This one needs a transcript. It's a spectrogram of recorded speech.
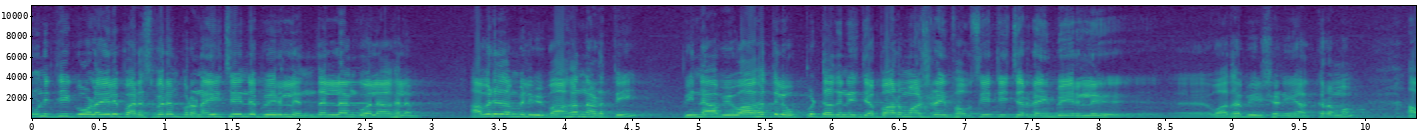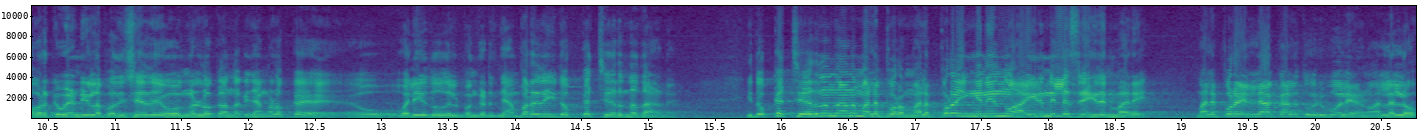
യൂണിറ്റി കോളേജിൽ പരസ്പരം പ്രണയിച്ചതിന്റെ പേരിൽ എന്തെല്ലാം കോലാഹലം? അവർ തമ്മിൽ വിവാഹം നടത്തി. പിന്നെ ആ വിവാഹത്തിൽ ഒപ്പിട്ടതിന് ജബാർ മാഷുടെയും ഫൗസി ടീച്ചറുടെയും പേരിൽ വധഭീഷണി അക്രമം അവർക്ക് വേണ്ടിയുള്ള പ്രതിഷേധ യോഗങ്ങളിലൊക്കെ അന്നൊക്കെ ഞങ്ങളൊക്കെ വലിയ തോതിൽ പങ്കെടുത്തു. ഞാൻ പറയുന്നത് ഇതൊക്കെ ചേർന്നതാണ്. ഇതൊക്കെ ചേർന്നതാണ് മലപ്പുറം. മലപ്പുറം ഇങ്ങനെയൊന്നും ആയിരുന്നില്ല സ്നേഹിതന്മാരെ. മലപ്പുറം എല്ലാ കാലത്തും ഒരുപോലെയാണോ? അല്ലല്ലോ.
